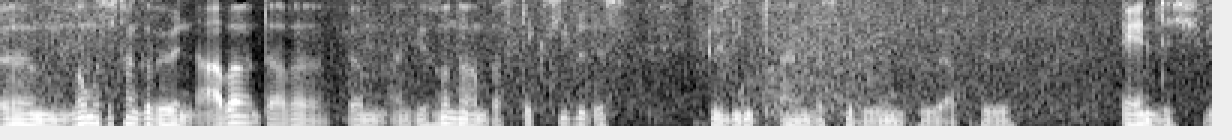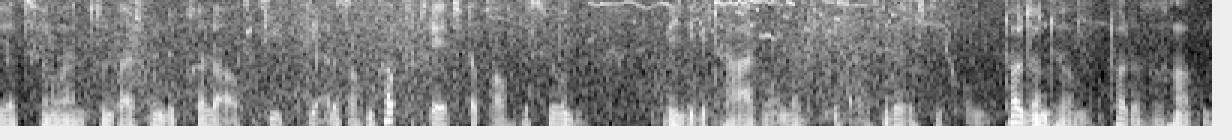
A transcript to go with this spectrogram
Ähm, man muss sich daran gewöhnen. Aber da wir ähm, ein Gehirn haben, was flexibel ist, gelingt einem das Gewöhnen peu à peu. Ähnlich wie jetzt, wenn man zum Beispiel eine Brille aufzieht, die alles auf den Kopf dreht, da braucht das Hirn wenige Tage und dann ist alles wieder richtig rum. Toll so ein Hirn, toll das zu haben.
